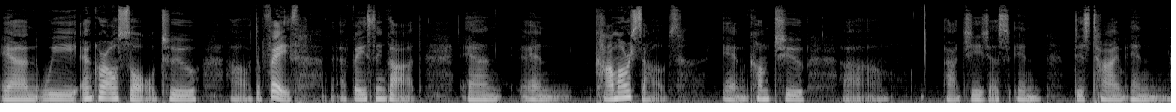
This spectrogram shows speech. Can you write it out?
and we anchor our soul to uh, the faith, faith in God, and and calm ourselves and come to uh, uh, Jesus in this time and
